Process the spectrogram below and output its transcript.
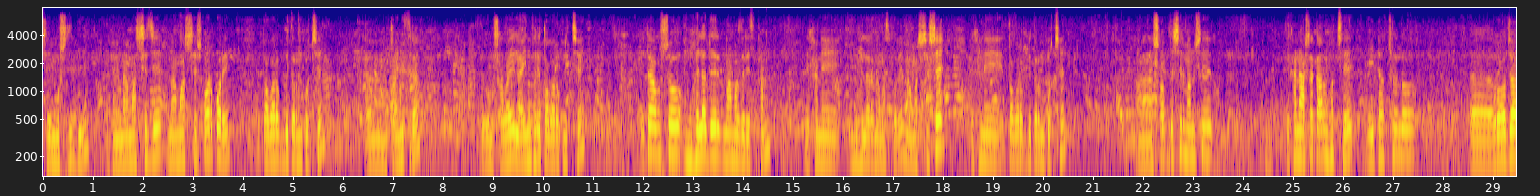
সেই মসজিদ দিয়ে এখানে নামাজ শেষে নামাজ শেষ হওয়ার পরে তবারক বিতরণ করছে চাইনিজরা এবং সবাই লাইন ধরে তবারক নিচ্ছে। এটা অবশ্য মহিলাদের নামাজের স্থান। এখানে মহিলারা নামাজ পড়ে, নামাজ শেষে এখানে তবারক বিতরণ করছে। সব দেশের মানুষের এখানে আসার কারণ হচ্ছে, এইটা হচ্ছে হলো রজা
